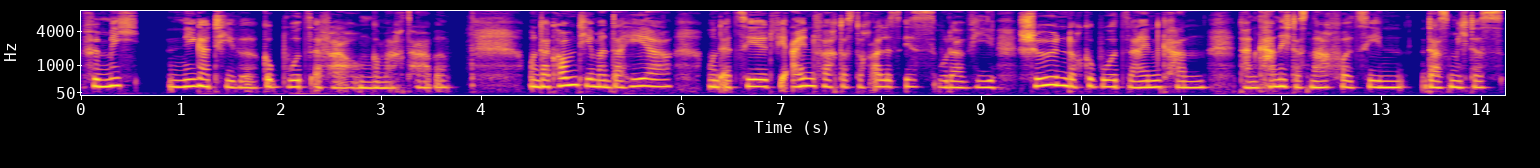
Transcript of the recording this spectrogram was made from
für mich negative Geburtserfahrungen gemacht habe. Und da kommt jemand daher und erzählt, wie einfach das doch alles ist oder wie schön doch Geburt sein kann, dann kann ich das nachvollziehen, dass mich das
